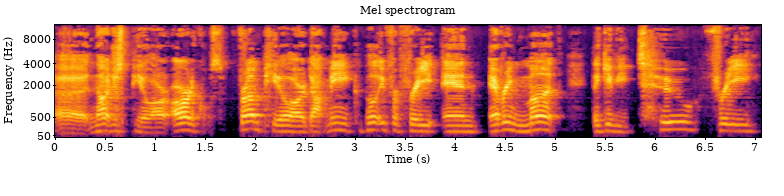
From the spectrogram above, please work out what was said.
uh, not just PLR articles, from PLR.me completely for free. And every month they give you two free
